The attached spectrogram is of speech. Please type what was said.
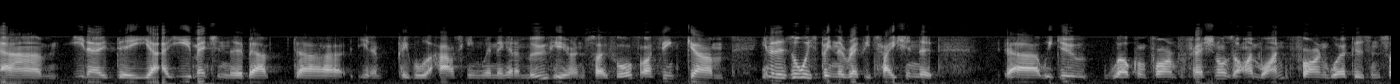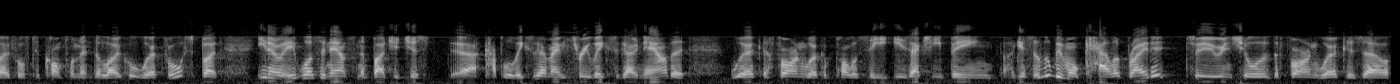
Um, you know, the uh, you mentioned about uh, you know people are asking when they're going to move here and so forth. I think um, you know there's always been the reputation that uh, we do welcome foreign professionals. I'm one, foreign workers and so forth, to complement the local workforce. But you know, it was announced in the budget just uh, a couple of weeks ago, maybe three weeks ago now, that work a foreign worker policy is actually being, I guess, a little bit more calibrated to ensure that the foreign workers are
